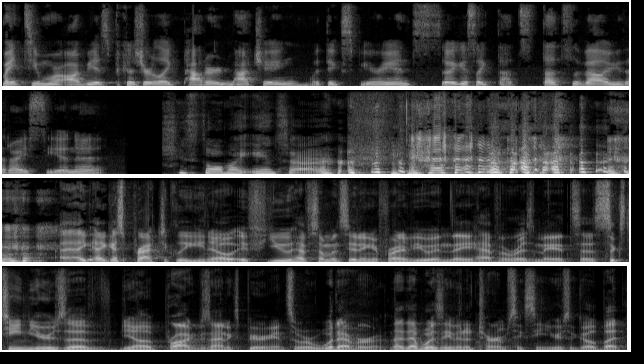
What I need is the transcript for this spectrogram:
might seem more obvious because you're like pattern matching with experience. So I guess like that's that's the value that I see in it. She stole my answer. I, I guess practically, you know, if you have someone sitting in front of you and they have a resume that says 16 years of, you know, product design experience or whatever, that, that wasn't even a term 16 years ago. But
